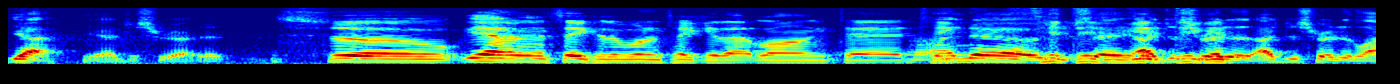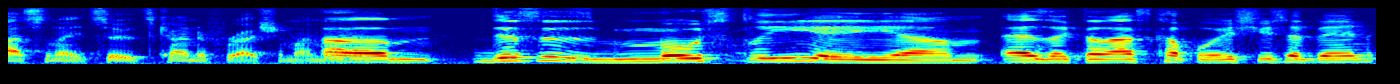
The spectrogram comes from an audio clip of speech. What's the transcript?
Yeah, yeah, I just read it. So yeah, I'm gonna say because it wouldn't take you that long to. Take, I know. To- to I just read it. I just read it last night, so it's kind of fresh in my mind. Um, this is mostly a um, as like the last couple issues have been,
